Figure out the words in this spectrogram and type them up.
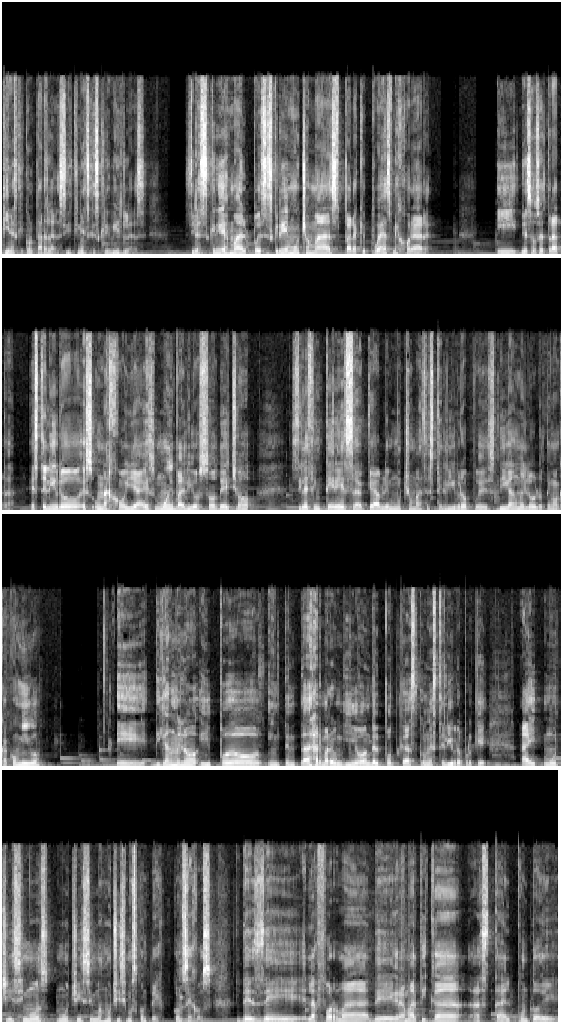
tienes que contarlas y tienes que escribirlas. Si las escribes mal, pues escribe mucho más para que puedas mejorar. Y de eso se trata. Este libro es una joya, es muy valioso. De hecho, si les interesa que hable mucho más de este libro, pues díganmelo, lo tengo acá conmigo. Eh, díganmelo y puedo intentar armar un guion del podcast con este libro, porque hay muchísimos, muchísimos, muchísimos consejos. Desde la forma de gramática hasta el punto de,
